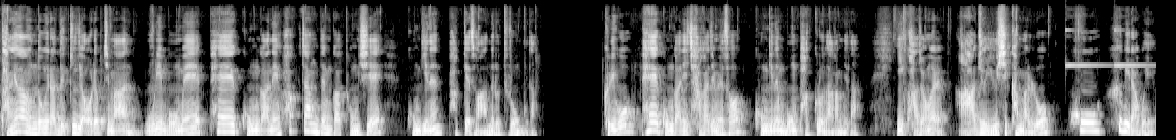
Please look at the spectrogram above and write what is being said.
당연한 운동이라 느끼기 어렵지만 우리 몸의 폐 공간의 확장됨과 동시에 공기는 밖에서 안으로 들어옵니다. 그리고 폐 공간이 작아지면서 공기는 몸 밖으로 나갑니다. 이 과정을 아주 유식한 말로 호흡이라고 해요.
